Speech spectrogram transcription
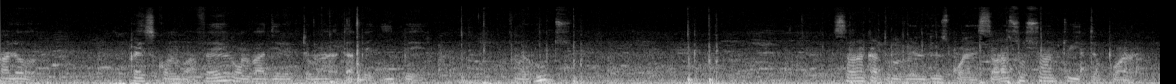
Alors, qu'est-ce qu'on va faire? On va directement taper IP route 192.168.5.0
